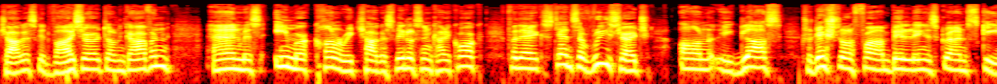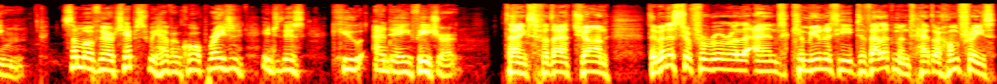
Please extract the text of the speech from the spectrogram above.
Teagasc Advisor Dungarvan, and Miss Emer Connery, Teagasc Midleton, County Cork, for their extensive research on the GLAS Traditional Farm Buildings Grant Scheme. Some of their tips we have incorporated into this Q&A feature. Thanks for that, John. The Minister for Rural and Community Development, Heather Humphreys,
